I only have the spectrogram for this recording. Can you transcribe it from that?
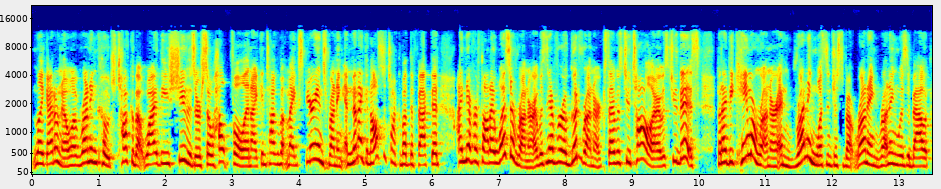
like, I don't know, a running coach talk about why these shoes are so helpful. And I can talk about my experience running. And then I can also talk about the fact that I never thought I was a runner. I was never a good runner because I was too tall or I was too this, but I became a runner and running wasn't just about running. Running was about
